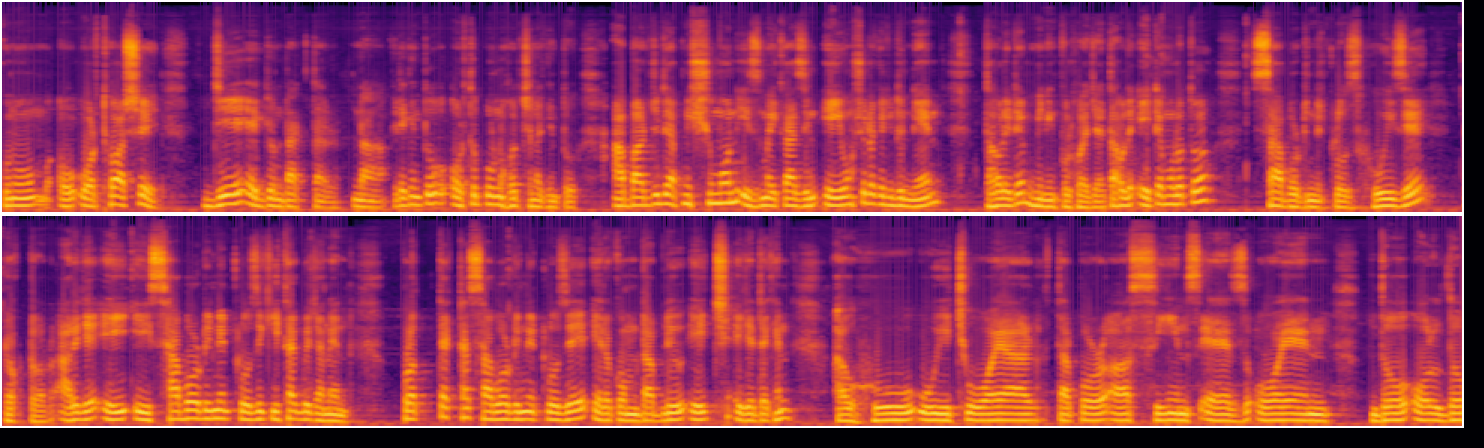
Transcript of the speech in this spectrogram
কোনো অর্থ আসে যে একজন ডাক্তার? না, এটা কিন্তু অর্থপূর্ণ হচ্ছে না কিন্তু। আবার যদি আপনি সুমন ইজ মাই কাজিন, এই অংশটাকে যদি নেন, তাহলে এটা মিনিংফুল হয়ে যায়। তাহলে এটা মূলত subordinate clause who is a doctor আর এই যে এই এই সাবঅর্ডিনেট ক্লোজে কী থাকবে জানেন? প্রত্যেকটা সাবঅর্ডিনেট ক্লোজে এরকম ডাব্লিউ এইচ এই যে দেখেন হু উইচ ওয়ার তারপর since as when though although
